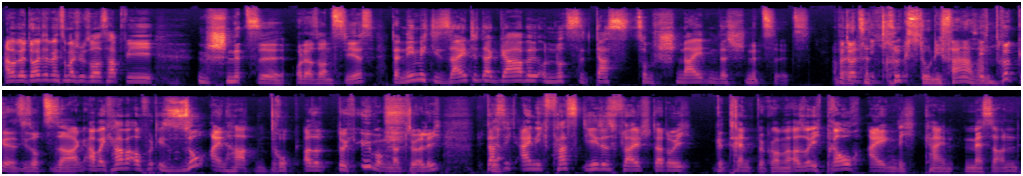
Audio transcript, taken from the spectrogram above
aber bedeutet, wenn ich zum Beispiel sowas habe wie ein Schnitzel oder sonstiges, dann nehme ich die Seite der Gabel und nutze das zum Schneiden des Schnitzels. Aber dann bedeutet, zerdrückst du die Fasern. ich drücke sie sozusagen, aber ich habe auch wirklich so einen harten Druck, also durch Übung natürlich, dass Ja. ich eigentlich fast jedes Fleisch dadurch getrennt bekomme. Also ich brauche eigentlich kein Messer. Und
